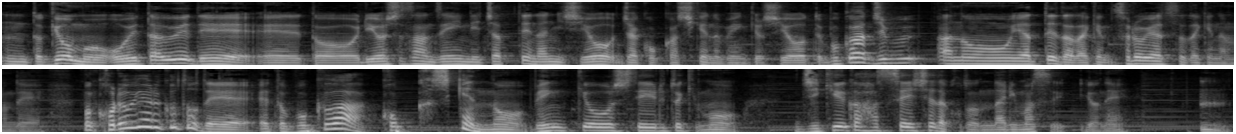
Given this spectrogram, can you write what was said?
うんと、業務を終えた上で、えっ、と、利用者さん全員寝ちゃって何しよう？じゃあ国家試験の勉強しようって、僕は自分、あのやってただけ、それをやってただけなので、まあ、これをやることで、えっ、と、僕は国家試験の勉強をしている時も、時給が発生してたことになりますよね。うん。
